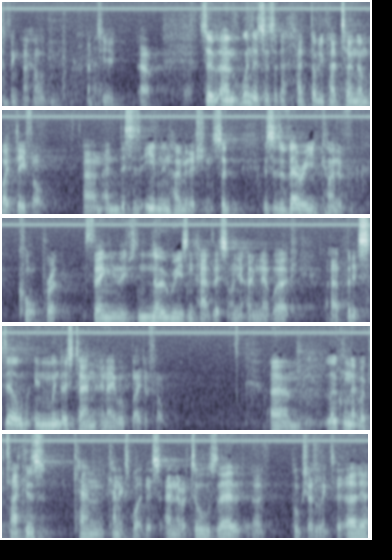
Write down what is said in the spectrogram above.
I think I hold back to you. Oh. So um, Windows has had WPAD turned on by default, um, and this is even in Home Edition. So this is a very kind of corporate thing. There's no reason to have this on your home network, uh, but it's still in Windows 10 enabled by default. Um, local network attackers can, can exploit this, and there are tools there. Uh, Paul showed a link to it earlier.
